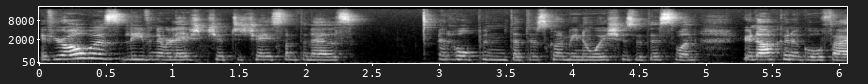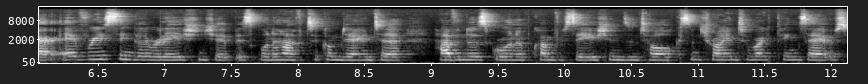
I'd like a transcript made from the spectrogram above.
if you're always leaving a relationship to chase something else, and hoping that there's going to be no issues with this one, you're not going to go far. Every single relationship is going to have to come down to having those grown up conversations and talks and trying to work things out.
